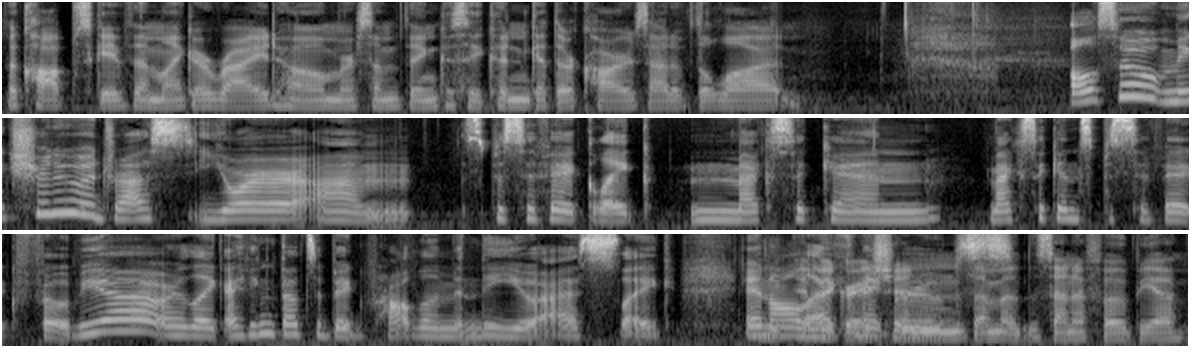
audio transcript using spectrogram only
the cops gave them like a ride home or something because they couldn't get their cars out of the lot. Also, make sure to address your um, specific like Mexican Mexican specific phobia or like I think that's a big problem in the U.S. Like in all ethnic Immigration, groups. xenophobia.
